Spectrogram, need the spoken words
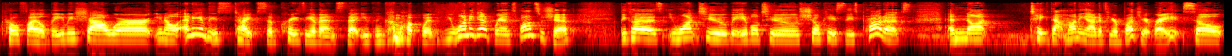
profile baby shower, you know, any of these types of crazy events that you can come up with. You want to get brand sponsorship because you want to be able to showcase these products and not take that money out of your budget, right? So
